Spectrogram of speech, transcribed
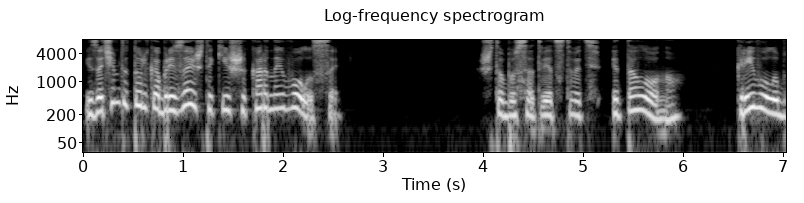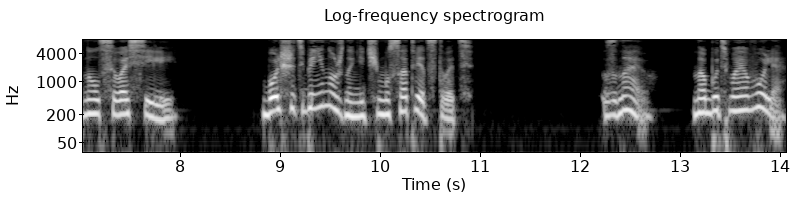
«И зачем ты только обрезаешь такие шикарные волосы?» «Чтобы соответствовать эталону», — криво улыбнулся Василий. «Больше тебе не нужно ничему соответствовать». «Знаю, но будь моя воля,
